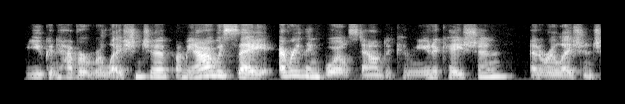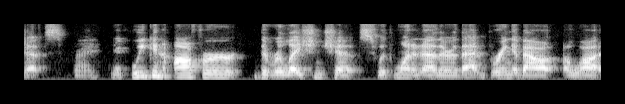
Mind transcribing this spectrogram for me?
you can have a relationship. I mean, I always say everything boils down to communication and relationships. Right. If we can offer the relationships with one another that bring about a lot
